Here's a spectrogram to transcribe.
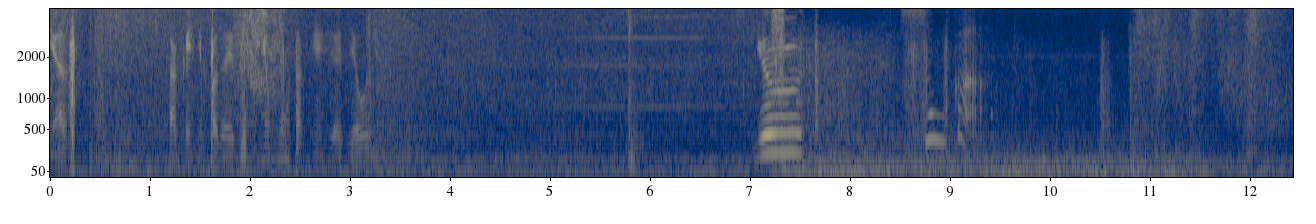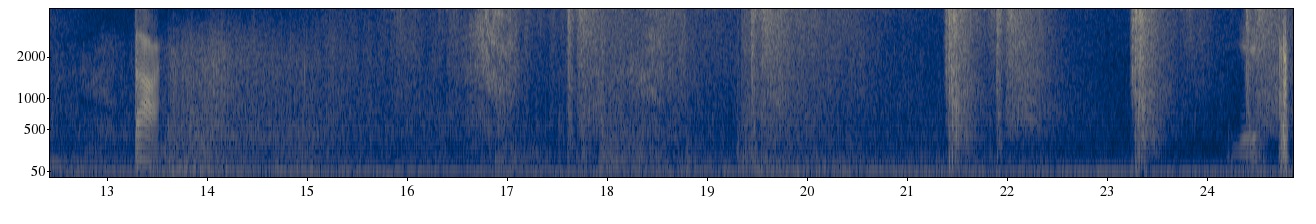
Нет. Так я не подойду к нему, так нельзя делать. Нет. Сука. Да. Есть.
